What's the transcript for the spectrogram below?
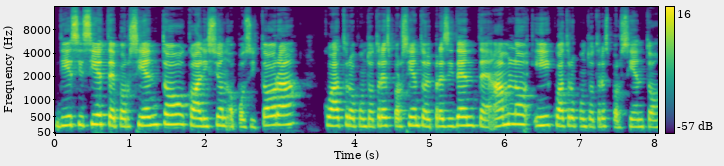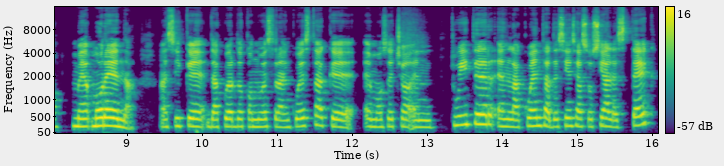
17% coalición opositora, 4.3% el presidente AMLO y 4.3% Morena. Así que de acuerdo con nuestra encuesta que hemos hecho en Twitter, en la cuenta de Ciencias Sociales TEC,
